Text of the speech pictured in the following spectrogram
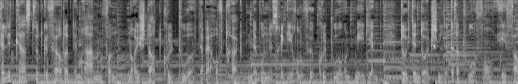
Der Litcast wird gefördert im Rahmen von Neustart Kultur, der Beauftragten der Bundesregierung für Kultur und Medien, durch den Deutschen Literaturfonds e.V.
